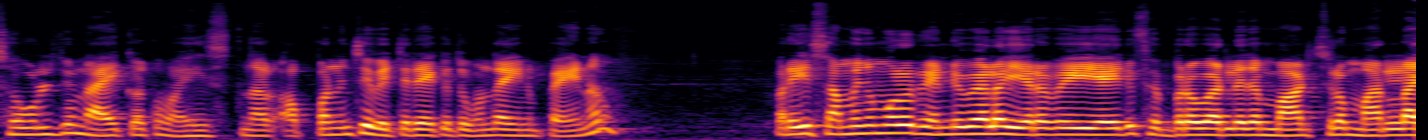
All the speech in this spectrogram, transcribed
సోల్జు నాయకత్వం వహిస్తున్నారు. అప్పటి నుంచి వ్యతిరేకత ఉంది ఆయన పైన. మరి ఈ సమయంలో రెండు వేల ఇరవై ఐదు ఫిబ్రవరి లేదా మార్చిలో మరలా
